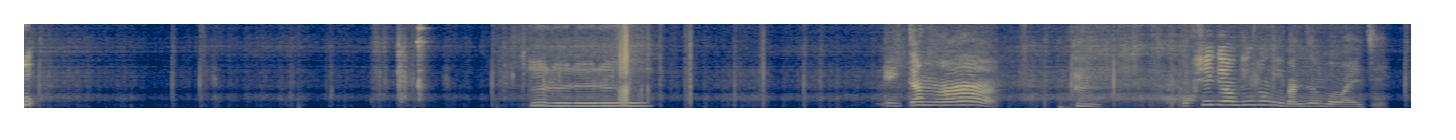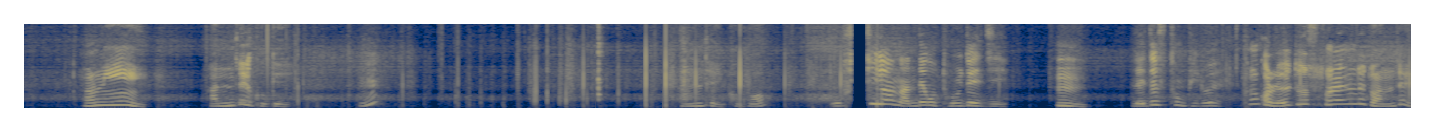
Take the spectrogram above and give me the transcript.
어? 르르르르 있잖아. 응. 옵시디언 생성기 만드는 법 알지? 아니, 안 돼, 그게. 응? 안 돼, 봐봐. 옵시디언 안 되고 돌 되지. 응. 레드스톤 필요해. 그러니까 레드스톤 했는데도 안 돼.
